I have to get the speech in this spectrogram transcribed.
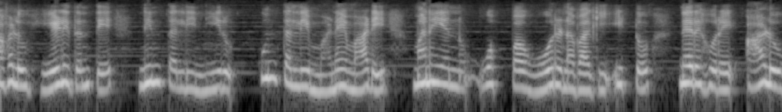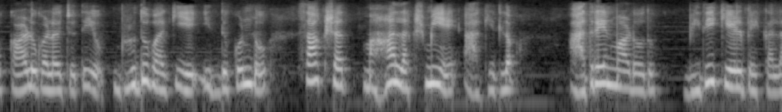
ಅವಳು ಹೇಳಿದಂತೆ ನಿಂತಲ್ಲಿ ನೀರು, ಕುಂತಲ್ಲಿ ಮಣೆ ಮಾಡಿ ಮನೆಯನ್ನು ಒಪ್ಪ ಓರಣವಾಗಿ ಇಟ್ಟು ನೆರೆಹೊರೆ ಆಳು ಕಾಳುಗಳ ಜೊತೆಯು ಮೃದುವಾಗಿಯೇ ಇದ್ದುಕೊಂಡು ಸಾಕ್ಷಾತ್ ಮಹಾಲಕ್ಷ್ಮಿಯೇ ಆಗಿದ್ಲು. ಆದ್ರೇನು ಮಾಡೋದು ವಿಧಿ ಕೇಳಬೇಕಲ್ಲ.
